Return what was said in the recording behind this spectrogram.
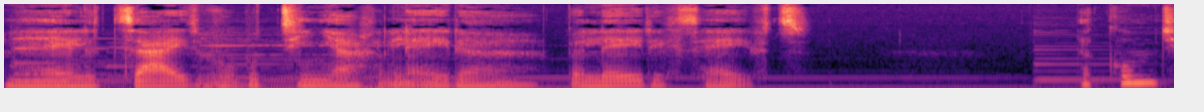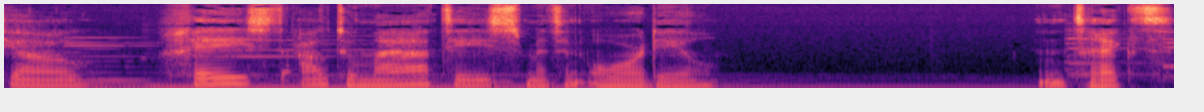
een hele tijd, bijvoorbeeld tien jaar geleden, beledigd heeft. Dan komt jouw geest automatisch met een oordeel. En trekt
